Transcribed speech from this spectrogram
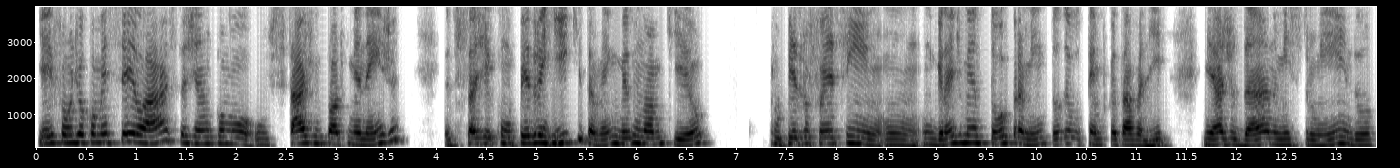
E aí foi onde eu comecei lá, estagiando como o estágio em Product Manager, eu estagiei com o Pedro Henrique também, o mesmo nome que eu, o Pedro foi assim um, um grande mentor para mim todo o tempo que eu estava ali, me ajudando, me instruindo,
